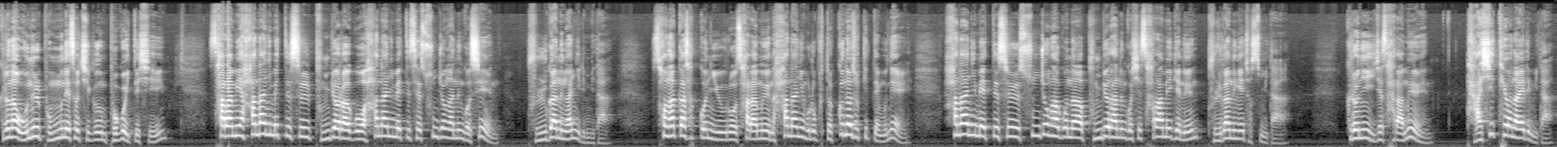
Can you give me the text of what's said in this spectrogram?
그러나 오늘 본문에서 지금 보고 있듯이 사람이 하나님의 뜻을 분별하고 하나님의 뜻에 순종하는 것은 불가능한 일입니다. 선악과 사건 이후로 사람은 하나님으로부터 끊어졌기 때문에 하나님의 뜻을 순종하거나 분별하는 것이 사람에게는 불가능해졌습니다. 그러니 이제 사람은 다시 태어나야 됩니다.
